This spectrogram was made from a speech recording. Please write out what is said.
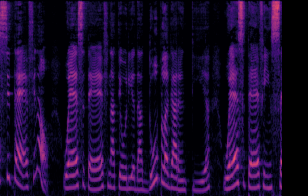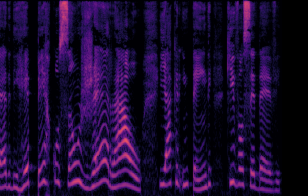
STF não. O STF, na teoria da dupla garantia, o STF em sede de repercussão geral e entende que você deve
